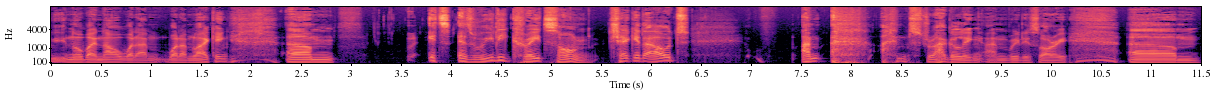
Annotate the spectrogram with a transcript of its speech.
you know by now what I'm what I'm liking. Um, it's a really great song. Check it out. I'm I'm struggling. I'm really sorry. Um,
